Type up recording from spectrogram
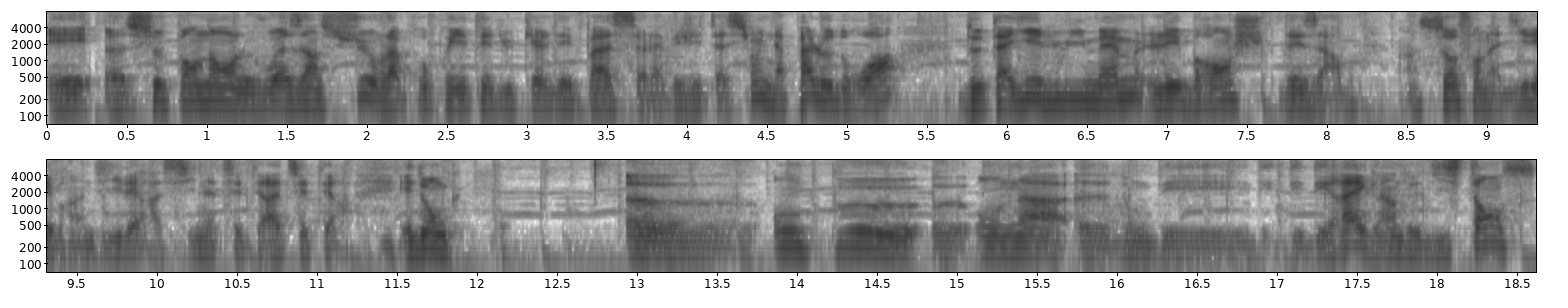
Et euh, cependant, le voisin sur la propriété duquel dépasse la végétation, il n'a pas le droit de tailler lui-même les branches des arbres, hein, sauf on a dit les brindilles, les racines, etc., etc. Et donc euh, on peut, euh, on a euh, donc des, règles hein, de distance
